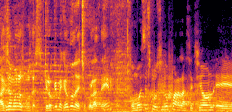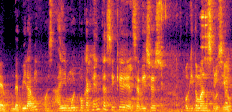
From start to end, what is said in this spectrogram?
Aquí son buenos los postres. Creo que me quedo con el de chocolate, ¿eh? Como es exclusivo para la sección eh, de Pyramid, pues hay muy poca gente, así que el servicio es poquito más exclusivo.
